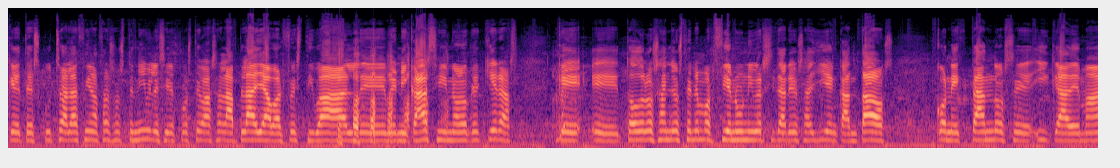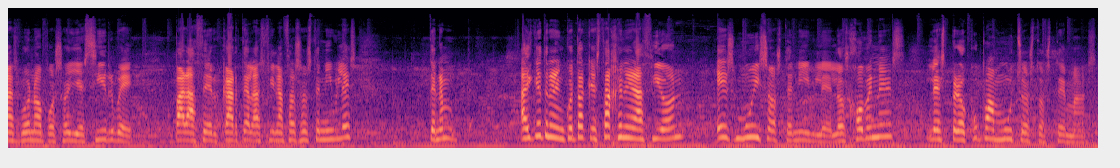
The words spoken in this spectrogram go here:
que te escucha las finanzas sostenibles y después te vas a la playa o al festival de Benicassin o lo que quieras, que eh, todos los años tenemos 100 universitarios allí encantados conectándose y que además, bueno, pues oye, sirve para acercarte a las finanzas sostenibles. Tenemos, hay que tener en cuenta que esta generación es muy sostenible. Los jóvenes les preocupan mucho estos temas.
